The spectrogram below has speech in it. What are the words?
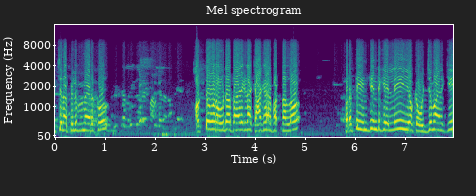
ఇచ్చిన పిలుపు మేరకు అక్టోబర్ ఒకటో తారీఖున కాకినాడ పట్టణంలో ప్రతి ఇంటింటికి వెళ్ళి ఈ యొక్క ఉద్యమానికి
